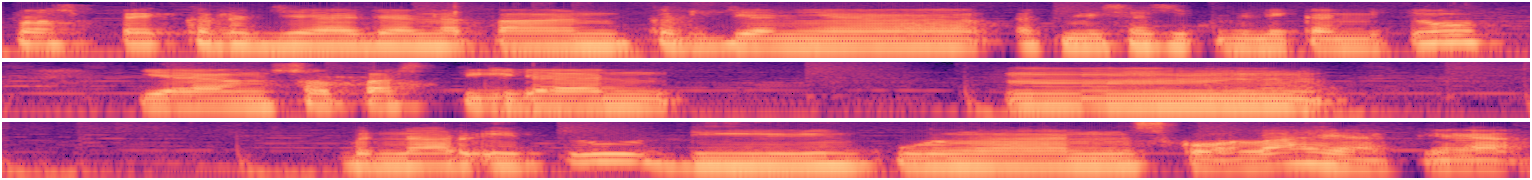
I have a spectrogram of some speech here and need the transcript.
prospek kerja dan lapangan kerjanya administrasi pendidikan itu yang so pasti dan mm, benar itu di lingkungan sekolah ya kayak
